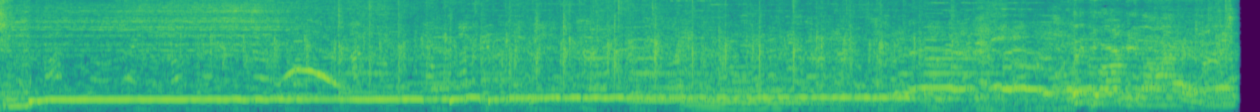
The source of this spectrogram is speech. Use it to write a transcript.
to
